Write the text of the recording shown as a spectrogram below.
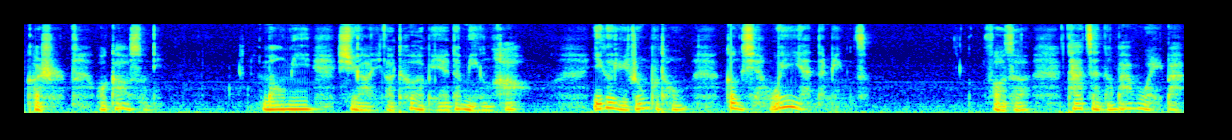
可是我告诉你。猫咪需要一个特别的名号，一个与众不同、更显威严的名字。否则，它怎能把尾巴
